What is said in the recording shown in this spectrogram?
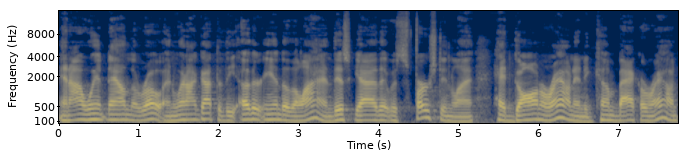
And I went down the row, and when I got to the other end of the line, this guy that was first in line had gone around and had come back around,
